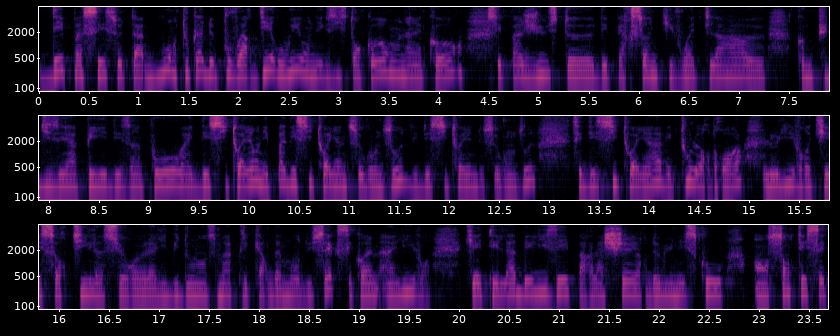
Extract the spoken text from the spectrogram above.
dépasser ce tabou, en tout cas de pouvoir dire oui on existe encore, on a un corps. C'est pas juste euh, des personnes qui vont être là, euh, comme tu disais, à payer des impôts, à être des citoyens. On n'est pas des citoyens de seconde zone, des citoyennes de seconde zone. C'est des citoyens avec tous leurs droits. Le livre qui est sorti là sur la libido map, les cartes d'amour du sexe, c'est quand même un livre qui a été labellisé par la chaire de l'UNESCO en santé sexuelle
